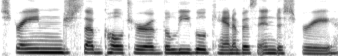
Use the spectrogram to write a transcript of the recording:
strange subculture of the legal cannabis industry.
